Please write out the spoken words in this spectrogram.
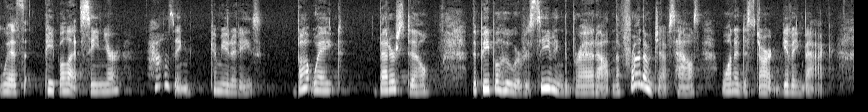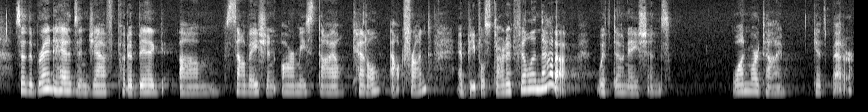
with people at senior housing communities. But wait, better still, the people who were receiving the bread out in the front of Jeff's house wanted to start giving back. So the breadheads and Jeff put a big um, Salvation Army style kettle out front, and people started filling that up with donations. One more time, gets better.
